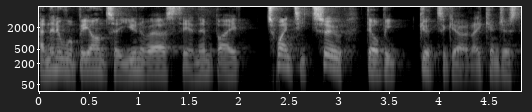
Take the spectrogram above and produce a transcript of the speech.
and then it will be on to university, and then by twenty two they'll be good to go. They can just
